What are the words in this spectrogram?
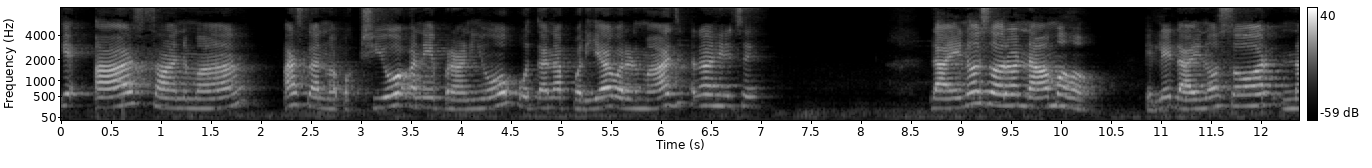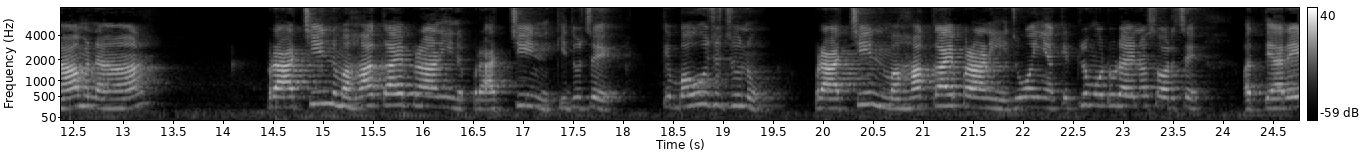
કે આ સ્થાનમાં આ સ્થાનમાં પક્ષીઓ અને પ્રાણીઓ પોતાના પર્યાવરણમાં જ રહે છે. ડાયનોસોર નામ એટલે ડાયનોસોર નામના પ્રાચીન મહાકાય પ્રાણીને, પ્રાચીન કીધું છે કે બહુ જ જૂનું પ્રાચીન મહાકાય પ્રાણી. જો અહીંયા કેટલું મોટું ડાયનોસોર છે. અત્યારે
